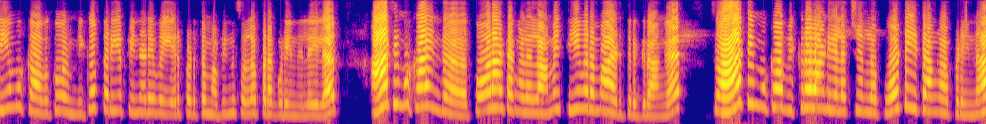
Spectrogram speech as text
திமுகவுக்கு ஒரு மிகப்பெரிய பின்னடைவை ஏற்படுத்தும் அப்படின்னு சொல்லப்படக்கூடிய நிலையில அதிமுக இந்த போராட்டங்கள் எல்லாமே தீவிரமா எடுத்திருக்கிறாங்க. சோ அதிமுக விக்கிரவாண்டி எலெக்ஷன்ல போட்டியிட்டாங்க அப்படின்னா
